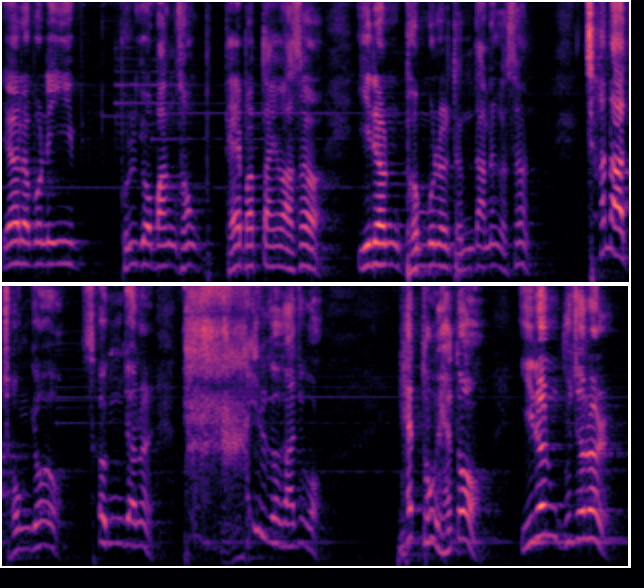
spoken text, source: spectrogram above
여러분이 이 불교 방송 대법당에 와서 이런 법문을 듣는다는 것은 천하 종교 성전을 다 읽어가지고 해통해도 이런 구절을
